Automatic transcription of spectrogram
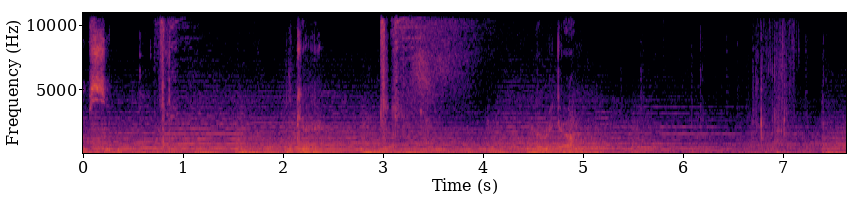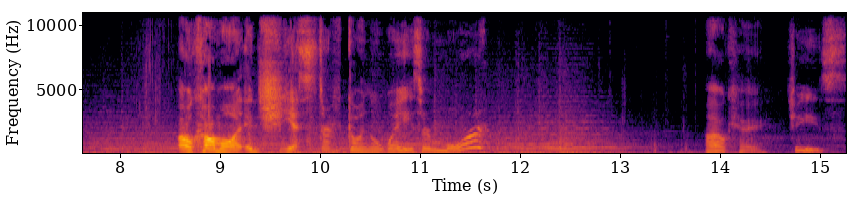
I'm stupid. Okay. Oh, come on! It just started going away. Is there more? Okay. Jeez.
